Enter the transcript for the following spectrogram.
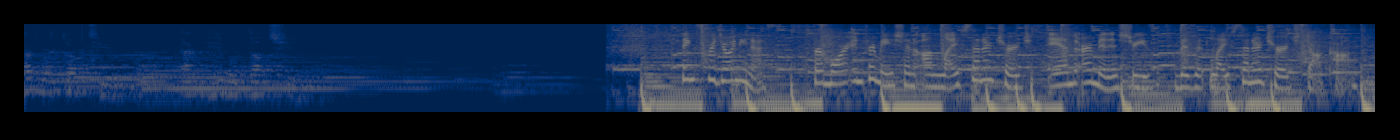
God will talk to you, and He will touch you. Thanks for joining us. For more information on Life Center Church and our ministries, visit lifecenterchurch.com.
